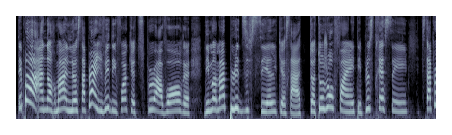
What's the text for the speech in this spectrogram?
t'es pas anormal. Là. Ça peut arriver des fois que tu peux avoir euh, des moments plus difficiles, que ça t'as toujours faim, t'es plus stressé. Ça peut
